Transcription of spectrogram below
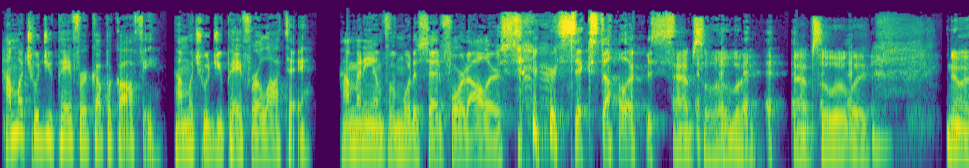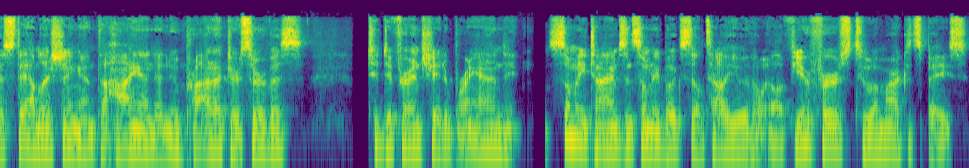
how much would you pay for a cup of coffee? How much would you pay for a latte? How many of them would have said four dollars or six dollars? Absolutely, absolutely. You know, establishing at the high end a new product or service to differentiate a brand. So many times in so many books, they'll tell you well, if you're first to a market space,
